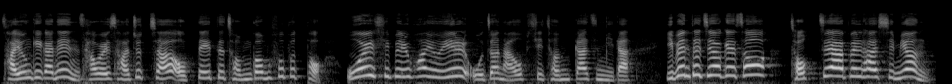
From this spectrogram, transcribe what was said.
사용 기간은 4월 4주차 업데이트 점검 후부터 5월 10일 화요일 오전 9시 전까지입니다. 이벤트 지역에서 적재합을 하시면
